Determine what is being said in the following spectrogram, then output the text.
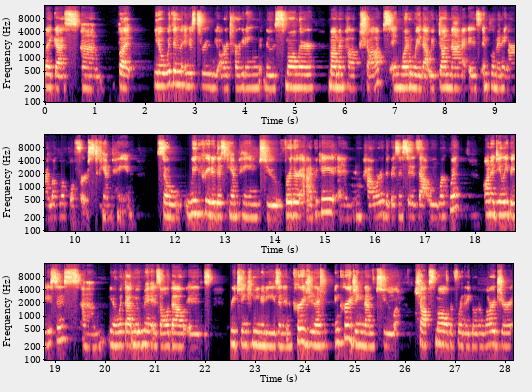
like us. Um, but you know, within the industry, we are targeting those smaller mom and pop shops. And one way that we've done that is implementing our Local First campaign. So we created this campaign to further advocate and empower the businesses that we work with on a daily basis. Um, you know, what that movement is all about is reaching communities and encouraging them, encouraging them to shop small before they go to larger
